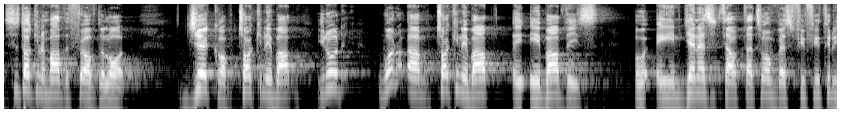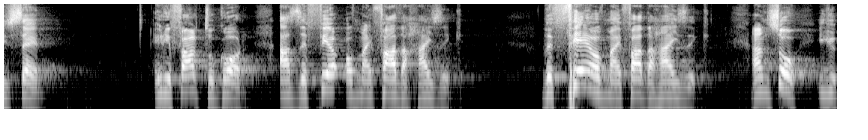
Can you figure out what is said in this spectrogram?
she's talking about the fear of the Lord, Jacob talking about, you know, what I'm talking about about this uh, in Genesis chapter 1, verse 53 said, he referred to God as the fear of my father Isaac. The fear of my father Isaac. And so you,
